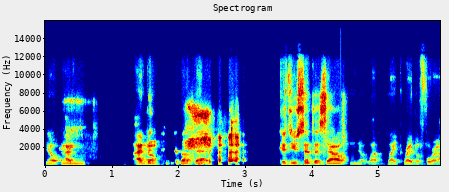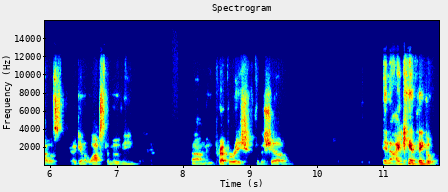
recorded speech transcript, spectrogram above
You know, I've, Mm, I've been no. thinking about that because you sent this out, you know, like right before I was going to watch the movie um, in preparation for the show. And I can't think of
